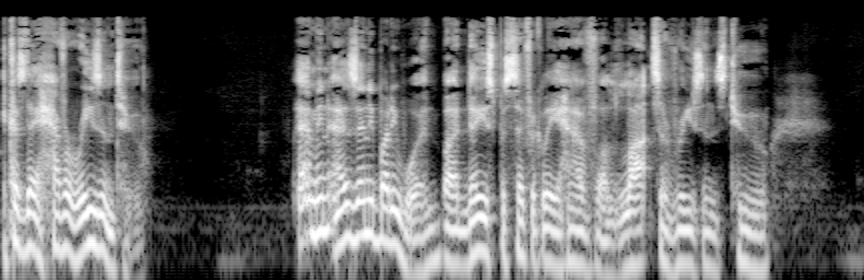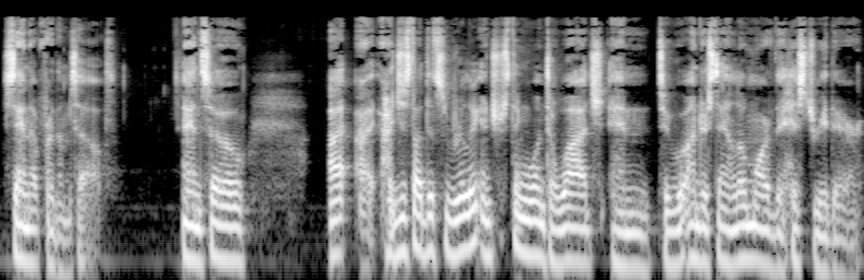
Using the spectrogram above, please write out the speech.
because they have a reason to. I mean, as anybody would, but they specifically have lots of reasons to stand up for themselves. And so I, I, just thought this was a really interesting one to watch and to understand a little more of the history there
